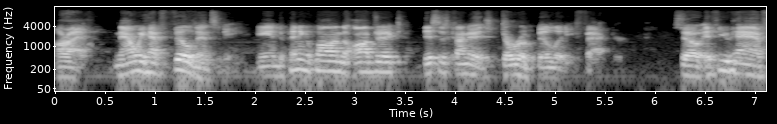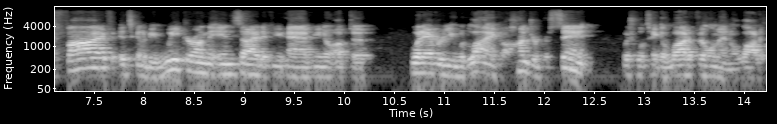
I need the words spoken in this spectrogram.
All right, now we have fill density. And depending upon the object, this is kind of its durability factor. So if you have five, it's going to be weaker on the inside. If you have, you know, up to whatever you would like, 100%, which will take a lot of filament, and a lot of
